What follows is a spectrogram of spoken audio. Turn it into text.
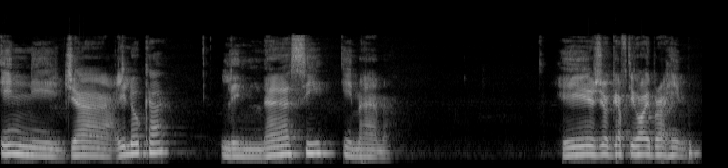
Inni ja'iluka linnasi imama. Here's your gift, O Ibrahim.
